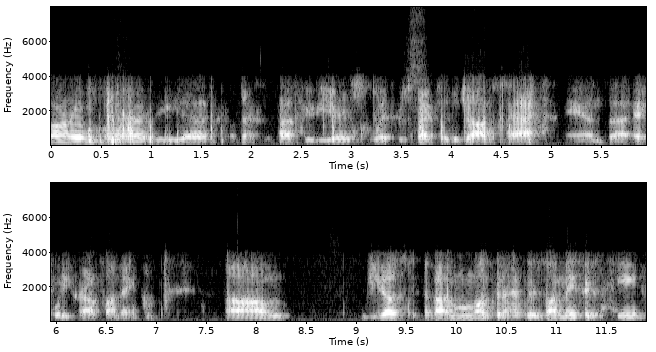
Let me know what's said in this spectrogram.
aren't aware of the, uh, the past few years with respect to the Jobs Act and uh, equity crowdfunding, um, just about a month and a half, it was on May 16th,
